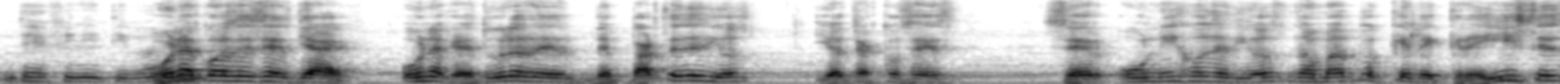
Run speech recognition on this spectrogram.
Definitivamente. Una cosa es ser ya una criatura de, parte de Dios y otra cosa es ser un hijo de Dios, nomás porque le creíste,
